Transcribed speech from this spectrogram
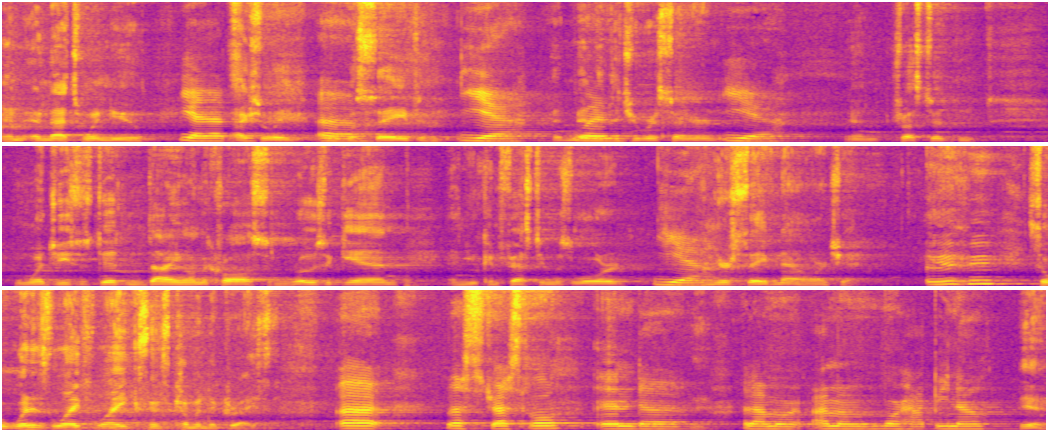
And, and that's when you Yeah, that's actually uh, was saved and yeah. admitted when- that you were a sinner Yeah, and trusted in, in what Jesus did and dying on the cross and rose again and you confessed him as Lord. yeah. And you're saved now, aren't you? Mm-hmm. So what is life like since coming to Christ? Uh, less stressful and uh, a lot more. I'm uh, more happy now. Yeah.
